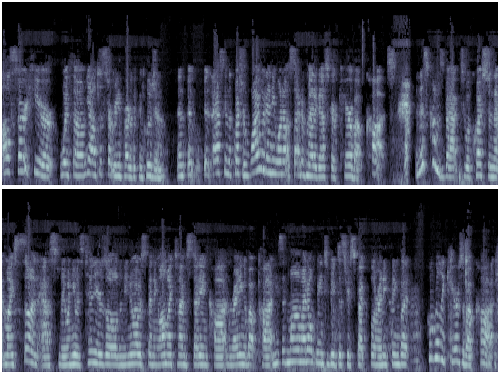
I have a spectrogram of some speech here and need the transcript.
I'll start here with. Um, yeah, I'll just start reading part of the conclusion and, and, asking the question why would anyone outside of Madagascar care about khats? And this comes back to a question that my son asked me when he was 10 years old and he knew I was spending all my time studying khat and writing about khat. And he said, Mom, I don't mean to be disrespectful or anything, but who really cares about khat?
